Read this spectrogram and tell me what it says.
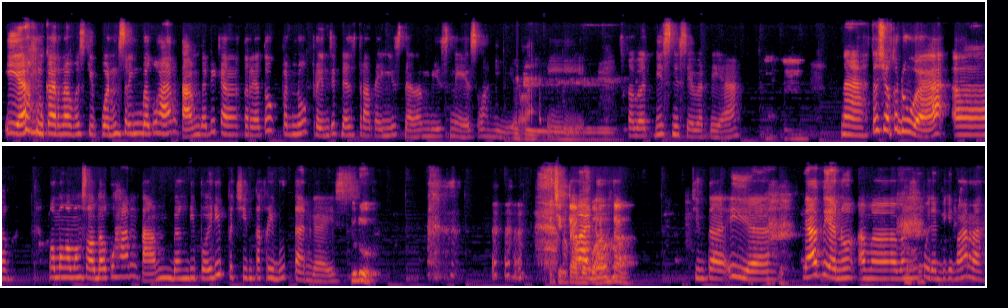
Iya, karena meskipun sering baku hantam, tapi karakternya tuh penuh prinsip dan strategis dalam bisnis. Wah gila. Suka banget bisnis ya berarti ya. Nah, terus yang kedua, uh, ngomong-ngomong soal baku hantam, Bang Dipo ini pecinta keributan, guys. Dulu. pecinta Waduh. baku hantam. Cinta, iya. Hati-hati ya, Nu, sama Bang Dipo, jangan bikin marah.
